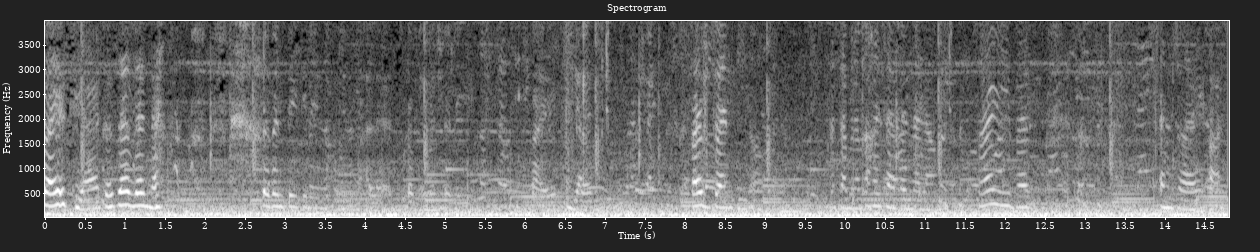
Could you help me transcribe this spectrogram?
Twice, yeah. So, 7 na. 7.39 na kami nakaalis from initially 5. Yeah. 5.20, oh. Tapos sabi namin, okay, 7 na lang. Sorry, but enjoy us.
